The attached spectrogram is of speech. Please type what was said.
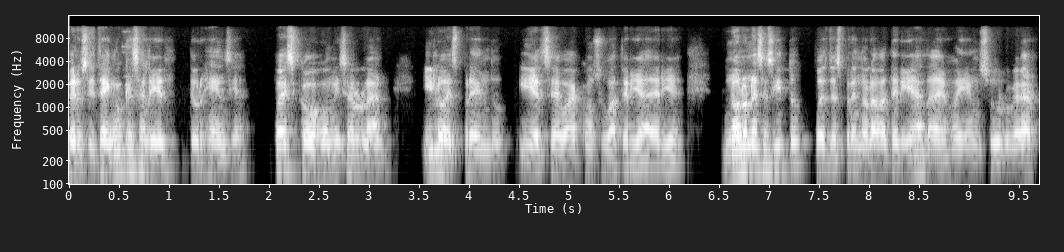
pero si tengo que salir de urgencia, pues cojo mi celular y lo desprendo y él se va con su batería adherida. No lo necesito, pues desprendo la batería, la dejo ahí en su lugar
